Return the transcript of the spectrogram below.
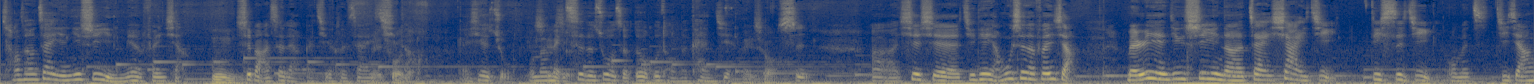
常常在研经师义里面分享，嗯，是把这两个结合在一起的。的感谢主，我们每次的作者都有不同的看见。没错，是。啊、呃，谢谢今天杨牧师的分享。每日研经释义呢，在下一季第四季，我们即将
